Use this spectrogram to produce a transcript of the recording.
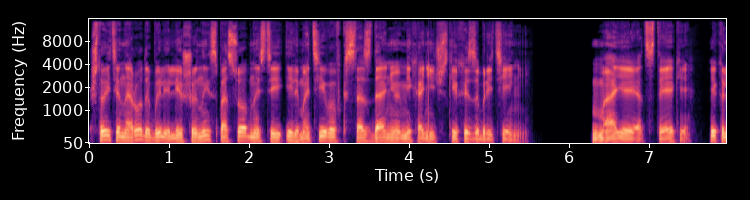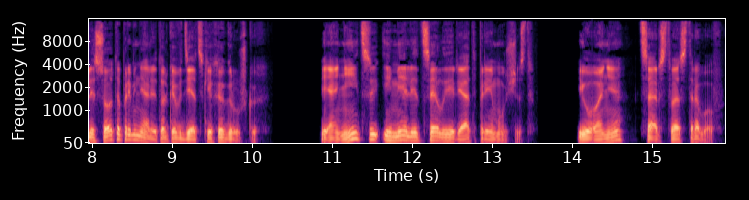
что эти народы были лишены способностей или мотивов к созданию механических изобретений. Майя и ацтеки и колесо-то применяли только в детских игрушках. Ионийцы имели целый ряд преимуществ. Иония — царство островов.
